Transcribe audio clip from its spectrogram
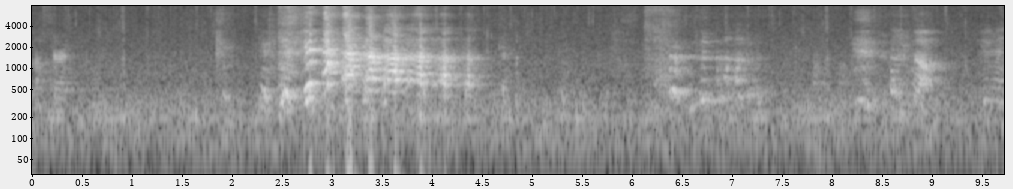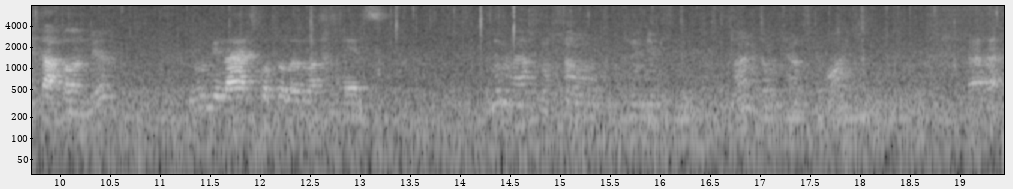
Tá certo. Então, o que a gente estava falando mesmo? Illuminati controlando nossas mentes. Iluminados não são os inimigos de London, que são os demônios? Aham.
